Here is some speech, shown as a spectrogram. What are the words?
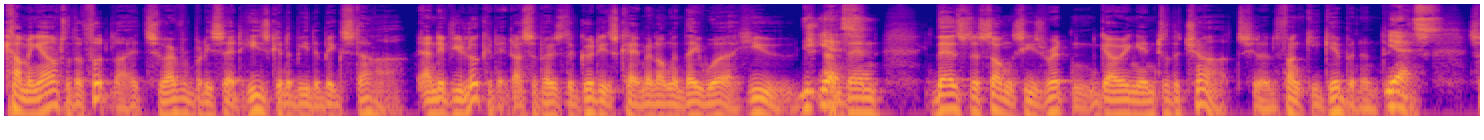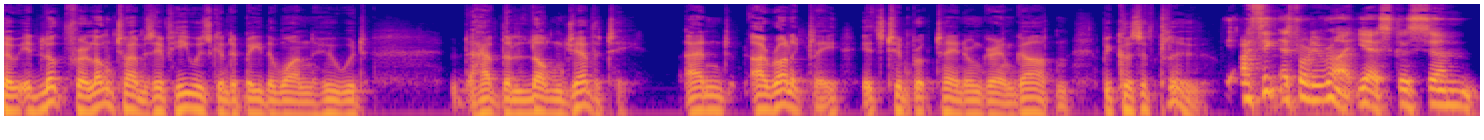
coming out of the footlights, so everybody said he's going to be the big star. And if you look at it, I suppose the goodies came along and they were huge. Yes. And then there's the songs he's written going into the charts, you know, Funky Gibbon and things. Yes. So it looked for a long time as if he was going to be the one who would have the longevity. And ironically, it's Tim Brooke Taylor and Graeme Garden because of Clue. I think that's probably right. Yes, because um,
